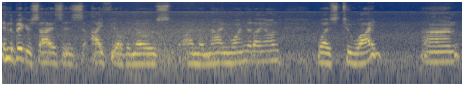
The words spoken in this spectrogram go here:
in the bigger sizes, I feel the nose on the 9-1 that I owned was too wide. Um,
